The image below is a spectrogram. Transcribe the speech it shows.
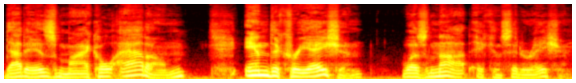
that is, Michael Adam, in the creation was not a consideration.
